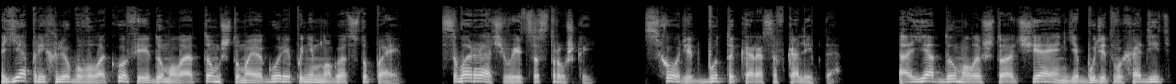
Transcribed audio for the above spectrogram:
Я прихлебывала кофе и думала о том, что мое горе понемногу отступает, сворачивается стружкой, сходит, будто кора с эвкалипта. А я думала, что отчаяние будет выходить,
